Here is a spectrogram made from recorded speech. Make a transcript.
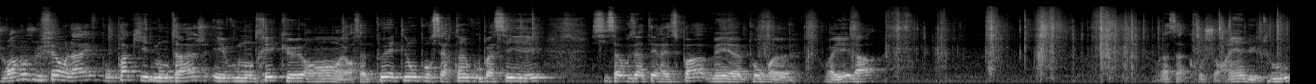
Vraiment, je le fais en live pour pas qu'il y ait de montage et vous montrer que, en, alors ça peut être long pour certains, vous passez si ça vous intéresse pas, mais euh, pour, vous euh, voyez là, là ça accroche rien du tout.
